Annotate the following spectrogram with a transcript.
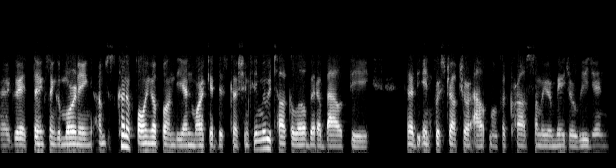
All right, great. Thanks, and good morning. I'm just kind of following up on the end market discussion. Can you maybe talk a little bit about the kind of the infrastructure outlook across some of your major regions?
